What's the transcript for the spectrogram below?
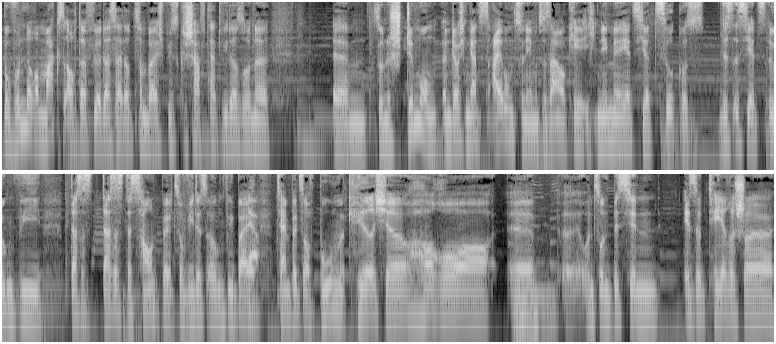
bewundere Max auch dafür, dass er dort zum Beispiel es geschafft hat, wieder so eine ähm, so eine Stimmung durch ein ganzes Album zu nehmen und zu sagen, okay, ich nehme mir jetzt hier Zirkus. Das ist jetzt irgendwie, das ist, das ist das Soundbild, so wie das irgendwie bei ja. Temples of Boom, Kirche, Horror äh, mhm. äh, und so ein bisschen esoterische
